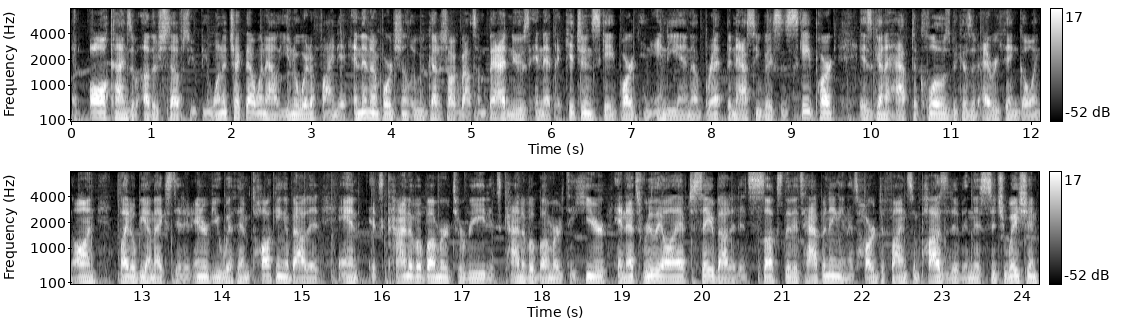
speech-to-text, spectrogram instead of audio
and all kinds of other stuff. So if you want to check that one out, you know where to find it. And then unfortunately, we've got to talk about some bad news in that the Kitchen Skate Park in Indiana, Brett Banasiewicz' skate park is going to have to close because of everything going on. Vital BMX did an interview with him talking about it, and it's kind of a bummer to read. It's kind of a bummer to hear. And that's really all I have to say about it. It sucks that it's happening, and it's hard to find some positive in this situation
